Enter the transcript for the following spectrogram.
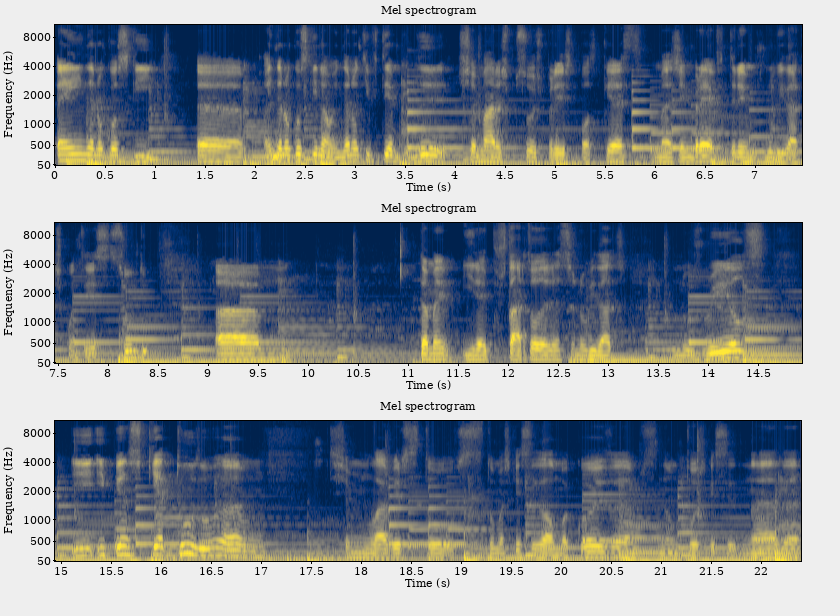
ainda não consegui, uh, ainda não consegui não, ainda não tive tempo de chamar as pessoas para este podcast, mas em breve teremos novidades quanto a esse assunto. Um, também irei postar todas essas novidades nos Reels e, e penso que é tudo. Um, Deixa-me lá ver se estou-me a esquecer de alguma coisa, se não estou a esquecer de nada.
